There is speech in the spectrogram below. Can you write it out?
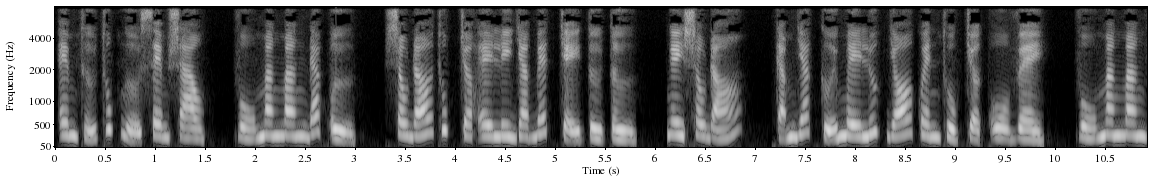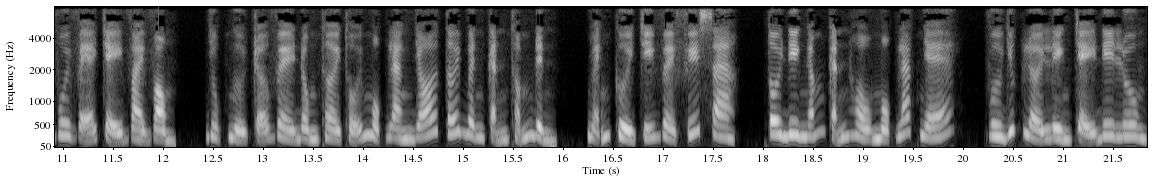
em thử thúc ngựa xem sao, vụ mang mang đáp ừ, sau đó thúc cho Elizabeth chạy từ từ, ngay sau đó, cảm giác cưỡi mây lướt gió quen thuộc chợt ùa về, vụ mang mang vui vẻ chạy vài vòng, dục ngựa trở về đồng thời thổi một làn gió tới bên cạnh thẩm đình, ngoãn cười chỉ về phía xa, tôi đi ngắm cảnh hồ một lát nhé, vừa dứt lời liền chạy đi luôn,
